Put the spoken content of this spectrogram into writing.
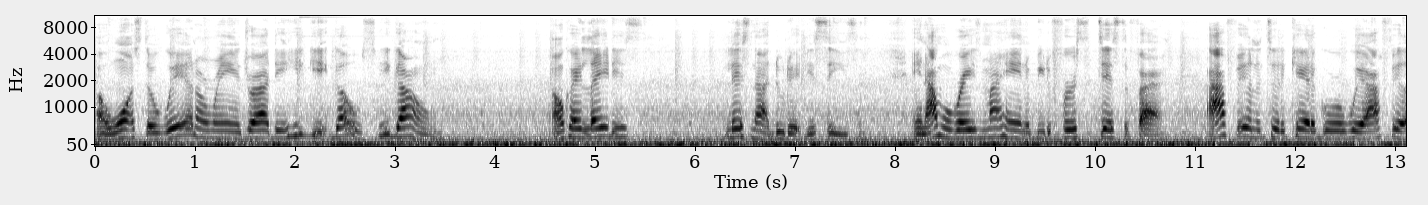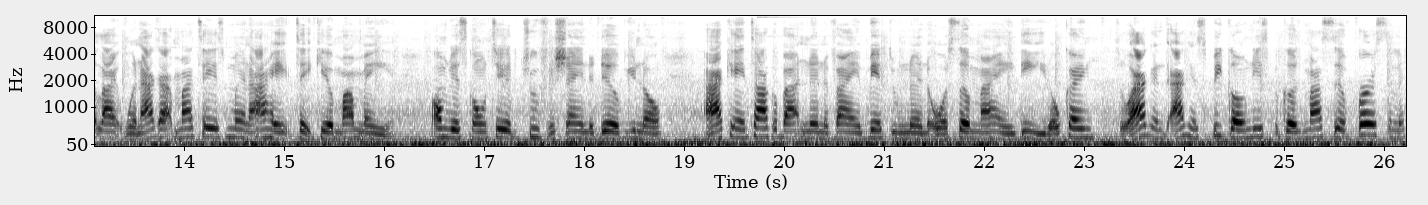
or once the well ran dry, then he get ghost. He gone. Okay, ladies, let's not do that this season. And I'm gonna raise my hand and be the first to testify. I fell into the category where I feel like when I got my tax money, I had to take care of my man. I'm just gonna tell the truth and shame the devil. You know, I can't talk about nothing if I ain't been through nothing or something I ain't did. Okay, so I can I can speak on this because myself personally,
